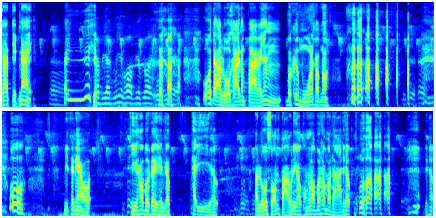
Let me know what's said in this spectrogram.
ตาร์ทติดง่าย เออเอ้ยเห็บทะเบียนมีพร้อมเรียบร้อยโอนเลยโอ้แต่อาโหลขายน้ำปลาก็ยังบ่คือหมูนะครับเนาะโอ้มีแต่แนวที่เขาบ่เคยเห็นครับไอ้ครับอาโหลสองเปล่าดีครับของเราบ่ธรรมดาเดีครับเดี๋ยว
